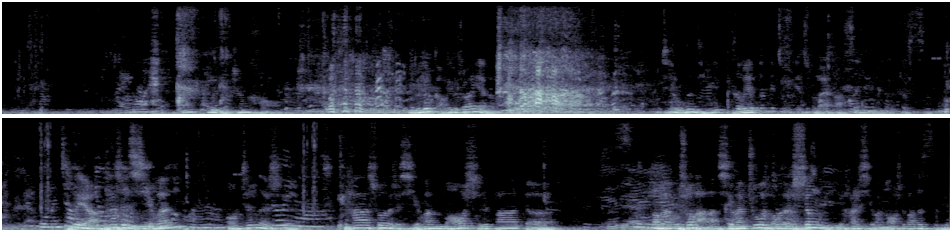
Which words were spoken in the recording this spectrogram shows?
死呢？问的真好，你们都搞这个专业的，这种问题特别都被总结出来啊，生。我们叫对呀、他是喜欢。哦，真的是、，他说的是喜欢毛十八的，哦不，我说反了，喜欢猪头的生离还是喜欢毛十八的死别？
